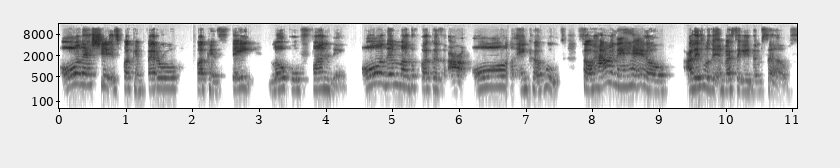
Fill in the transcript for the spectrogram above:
All that shit is fucking federal, fucking state, local funding. All them motherfuckers are all in cahoots. So how in the hell are they supposed to investigate themselves?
